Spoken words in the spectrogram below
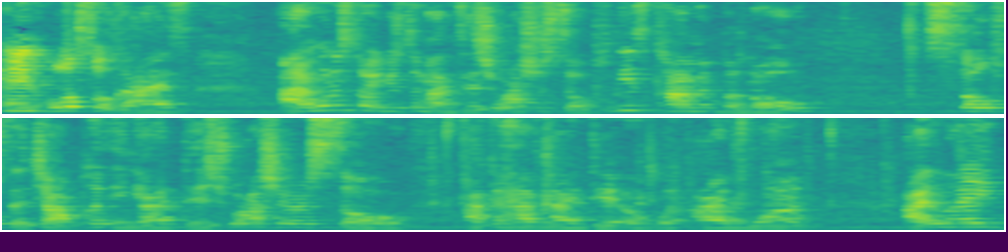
And also, guys, I want to start using my dishwasher. So please comment below soaps that y'all put in y'all dishwasher so I can have an idea of what I want. I like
